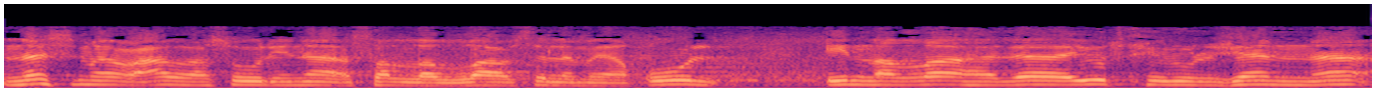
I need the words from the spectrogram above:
نسمع عن رسولنا صلى الله عليه وسلم يقول إن الله لا يدخل الجنة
